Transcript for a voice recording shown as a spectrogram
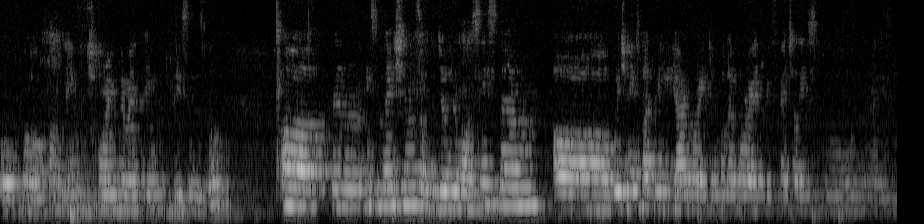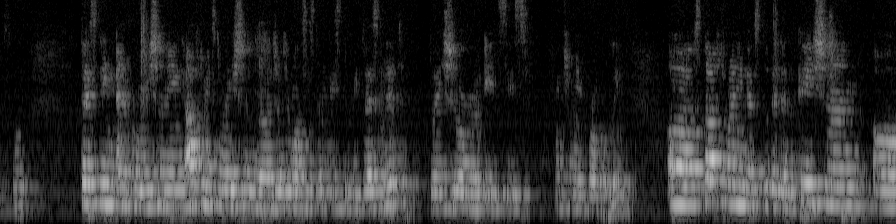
of uh, funding for implementing this in the school. Then installations of the geothermal system, uh, which means that we are going to collaborate with specialists to implement this in school. Testing and commissioning. After installation, the geothermal system needs to be tested to ensure it is functioning properly. Uh, staff training and student education. Uh,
